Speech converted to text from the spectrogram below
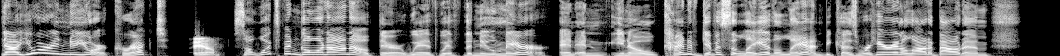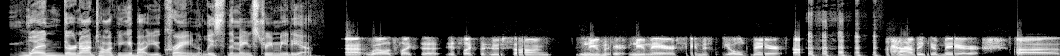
Now you are in New York, correct? I am. So what's been going on out there with with the new mayor? And and you know, kind of give us a lay of the land because we're hearing a lot about him when they're not talking about Ukraine, at least in the mainstream media. Uh, well, it's like the it's like the Who song. New new mayor, same as the old mayor. Uh, having a mayor, uh,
